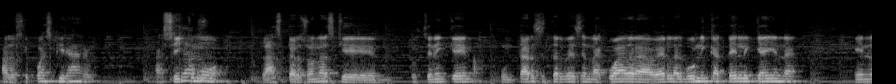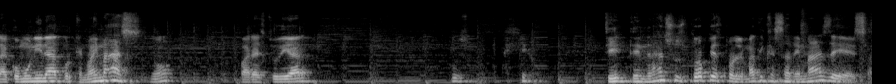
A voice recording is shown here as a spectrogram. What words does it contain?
a los que puede aspirar. Así como las personas que pues tienen que juntarse tal vez en la cuadra a ver la única tele que hay en la, en la comunidad, porque no hay más, ¿no? Para estudiar, pues, tendrán sus propias problemáticas además de esa.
